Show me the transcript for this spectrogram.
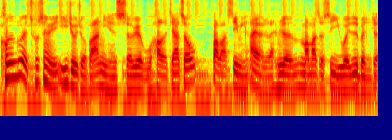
Conan Gray 出生于一九九八年十二月五号的加州，爸爸是一名爱尔兰人，妈妈则是一位日本人。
